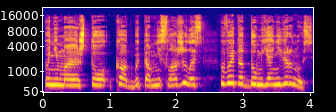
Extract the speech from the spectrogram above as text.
понимая, что, как бы там ни сложилось, в этот дом я не вернусь.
